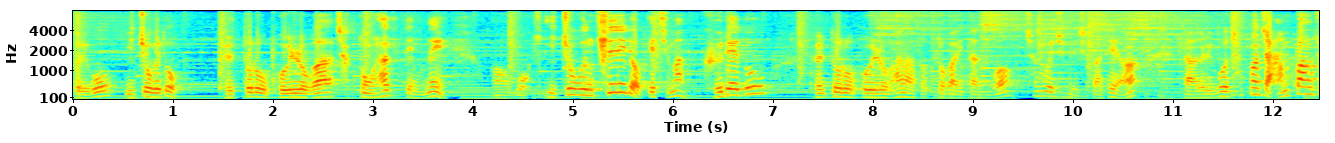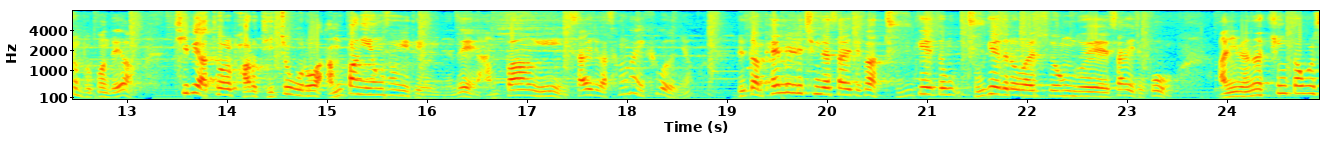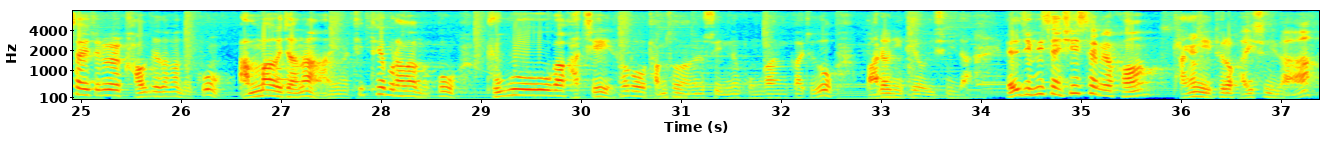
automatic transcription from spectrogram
그리고 이쪽에도 별도로 보일러가 작동을 하기 때문에 어, 뭐 이쪽은 킬 일이 없겠지만 그래도 별도로 보일러가 하나 더 들어가 있다는 거 참고해 주시면 되실 것 같아요. 자, 그리고 첫 번째 안방 좀 볼 건데요. TV 아트월 바로 뒤쪽으로 안방이 형성이 되어 있는데 안방이 사이즈가 상당히 크거든요. 일단 패밀리 침대 사이즈가 두 개, 두개 들어갈 정도의 사이즈고 아니면은 킹 더블 사이즈를 가운데다가 놓고 안마 의자나 아니면 티탭을 하나 놓고 부부가 같이 서로 담소 나눌 수 있는 공간까지도 마련이 되어 있습니다. LG 휘센 시스템 에어컨 당연히 들어가 있습니다.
